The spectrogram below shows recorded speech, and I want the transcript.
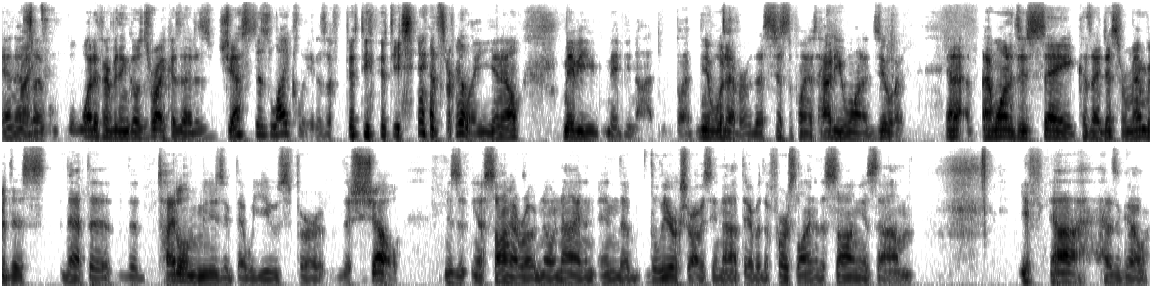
And it's Right. like, what if everything goes right? Because that is just as likely. It is a 50-50 chance, really. You know, maybe maybe not, but you know, whatever. That's just the point. Is how do you want to do it? And I, I wanted to say because I just remembered this that the the title music that we use for the show is you know, a song I wrote in 09, and, and the, the lyrics are obviously not there, but the first line of the song is, um, if, uh, how's it go?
